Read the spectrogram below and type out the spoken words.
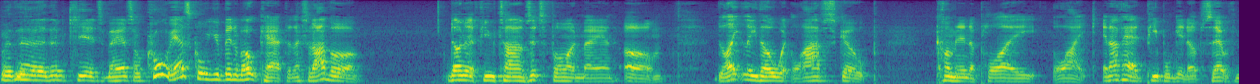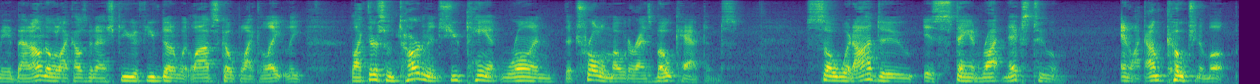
With uh, them kids, man. So cool. Yeah, that's cool. You've been a boat captain. That's what I've uh, done it a few times. It's fun, man. Um, lately though, with live scope coming into play, like, and I've had people get upset with me about. It. I don't know. Like, I was going to ask you if you've done with live scope like lately. Like, there's some tournaments you can't run the trolling motor as boat captains. So what I do is stand right next to them, and like I'm coaching them up.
